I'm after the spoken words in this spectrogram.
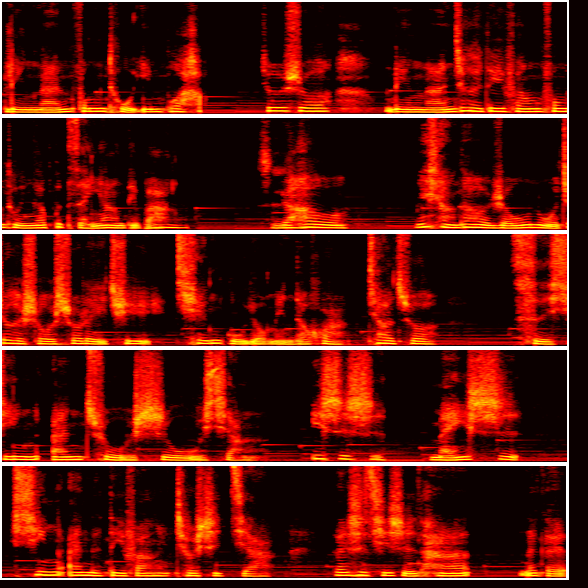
岭南风土应不好？就是说岭南这个地方风土应该不怎样，对吧？”是。然后没想到柔奴这个时候说了一句千古有名的话，叫做“此心安处是吾乡”，意思是没事。心安的地方就是家，但是其实他那个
